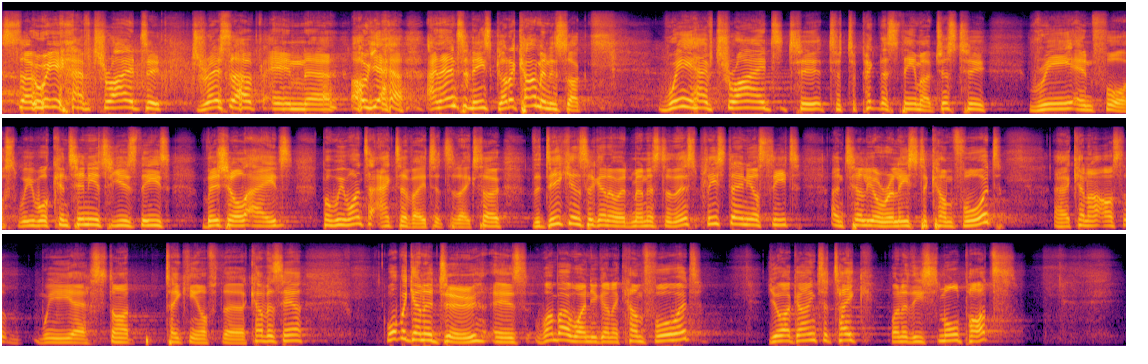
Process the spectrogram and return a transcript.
So we have tried to dress up in, uh, oh yeah, and Anthony's got a come in his sock. We have tried to, to, to pick this theme up just to reinforce. We will continue to use these visual aids, but we want to activate it today. So the deacons are going to administer this. Please stay in your seat until you're released to come forward. Uh, can I ask that we uh, start taking off the covers here? What we're going to do is one by one, you're going to come forward you are going to take one of these small pots.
